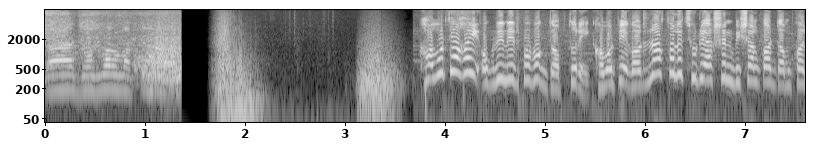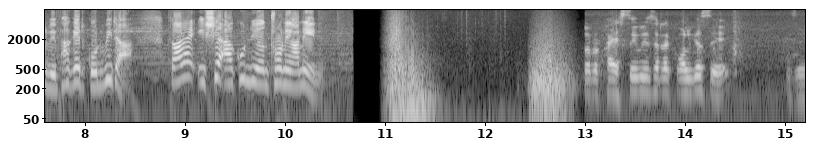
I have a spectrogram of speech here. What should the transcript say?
প্রায় দশ বারো লাখ টাকা। খবর দেওয়া হয় অগ্নি নির্বাপক দপ্তরে। খবর পেয়ে ঘটনাস্থলে ছুটে আসেন বিশালগড় দমকল বিভাগের কর্মীরা। তারা এসে আগুন নিয়ন্ত্রণে আনেন। তারপর ফায়ার সার্ভিস একটা কল গেছে যে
